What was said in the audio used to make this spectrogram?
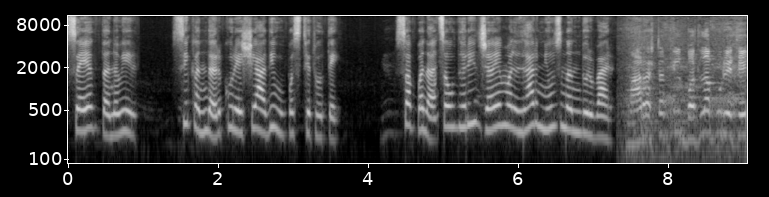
सय्यद तनवीर सिकंदर कुरेशी आदी उपस्थित होते. सपना चौधरी जय मल्हार न्यूज नंदुरबार. महाराष्ट्रातील बदलापूर येथे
